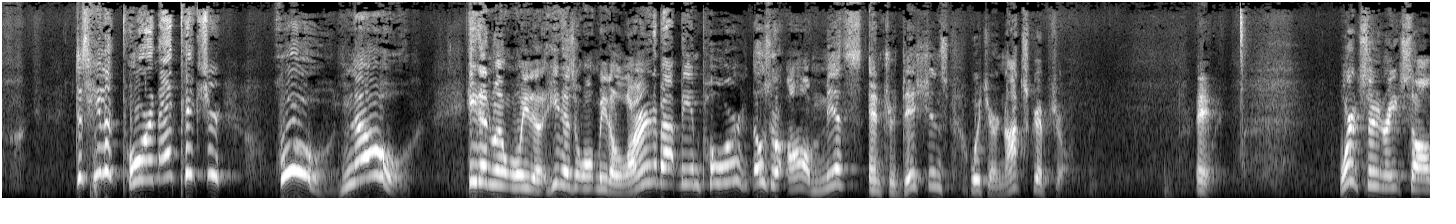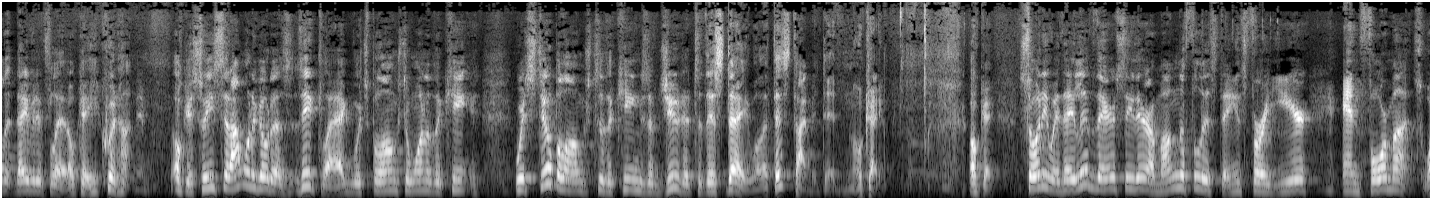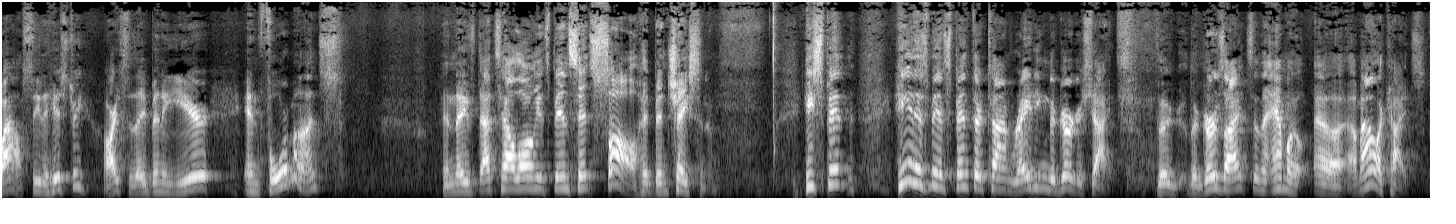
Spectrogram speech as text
Does he look poor in that picture? Whoo, no. He doesn't want me to, he doesn't want me to learn about being poor. Those are all myths and traditions which are not scriptural. Anyway, word soon reached Saul that David had fled. Okay, he quit hunting him. Okay, so he said, I want to go to Ziklag, which belongs to one of the king, which still belongs to the kings of Judah to this day. Well, at this time it didn't. Okay. Okay. So anyway, they lived there, see, they're among the Philistines for a year and four months. Wow, see the history? All right, so they've been a year and four months, and they've, that's how long it's been since Saul had been chasing them. He spent, he and his men spent their time raiding the Girgashites, the, the Gerzites and the Amal, uh, Amalekites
